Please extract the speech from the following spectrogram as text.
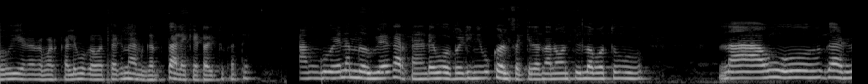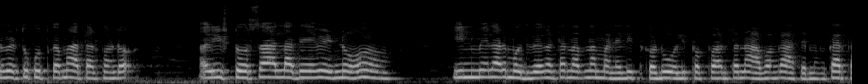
ಅವು ಏನಾರು ಮಾಡ್ಕೊಳ್ಳಿ ಹೋಗೋವತ್ತಾಗ ನನಗಂತ ತಲೆ ಕೆಟ್ಟೋಯ್ತು ಕತೆ. ಹಂಗುವೆ ನಮ್ಮ ನವ್ಯ ಕರ್ಕೊಂಡೆ ಹೋಗಬೇಡಿ, ನೀವು ಕಳ್ಸಕ್ಕಿಲ್ಲ ನಾನು ಅಂತಿಲ್ಲ ಅವತ್ತು. ನಾವು ಗಂಡು ಬಿಡ್ತು ಕೂತ್ಕೊಂಡು ಮಾತಾಡ್ಕೊಂಡು ಇಷ್ಟು ವರ್ಷ ಅಲ್ಲದೆ ಹೆಣ್ಣು ಇನ್ಮೇಲೆ ಅವ್ರ ಮದುವೆ ಗಂಟ ನಾನು ನಮ್ಮ ಮನೇಲಿ ಇತ್ಕೊಂಡು ಹೋಲಿ ಪಪ್ಪ ಅಂತ ನಾವು ಹಂಗೆ ಆಸೆ ಮಾಡಿ ಕರ್ಕ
